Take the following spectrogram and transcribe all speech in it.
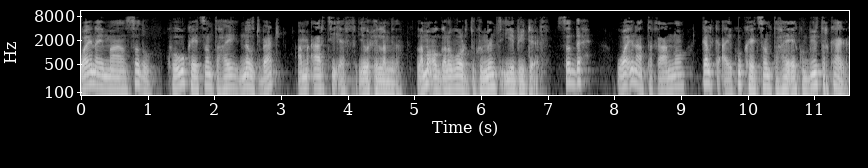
waa in ay maansadu kuugu kaydsan tahay notebad ama r t f iyo wixii la mid a lama ogolo word document iyo b d f. Saddex waa inaad taqaano galka ay ku kaydsan tahay ee kombyuutarkaaga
